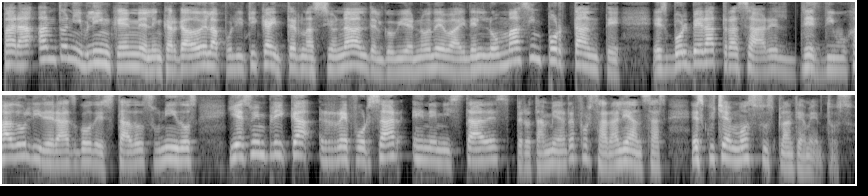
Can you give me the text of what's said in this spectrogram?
Para Anthony Blinken, el encargado de la política internacional del gobierno de Biden, lo más importante es volver a trazar el desdibujado liderazgo de Estados Unidos y eso implica reforzar enemistades, pero también reforzar alianzas. Escuchemos sus planteamientos.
